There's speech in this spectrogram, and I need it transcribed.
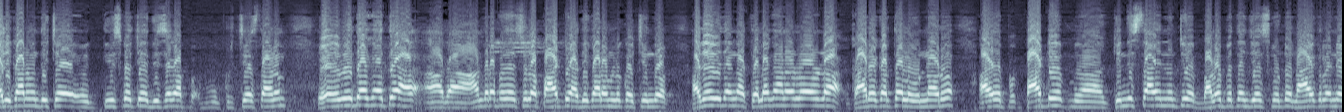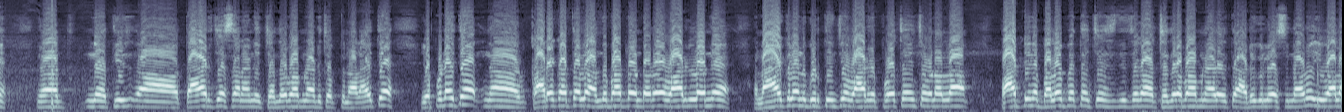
అధికారం తెచ్చే- తీసుకొచ్చే దిశగా కృషి చేస్తాను. ఏ విధంగా అయితే ఆంధ్రప్రదేశ్లో పార్టీ అధికారంలోకి వచ్చిందో అదే విధంగా తెలంగాణలో కార్యకర్తలు ఉన్నారు. అదే పార్టీ కింది స్థాయి నుంచి బలోపేతం చేసుకుంటూ నాయకులని తీ- తయారు చేస్తానని చంద్రబాబు నాయుడు చెప్తున్నారు. అయితే ఎప్పుడైతే కార్యకర్తలు అందుబాటులో ఉంటారో వారిలోనే నాయకులను గుర్తించి వారిని ప్రోత్సహించడం వల్ల పార్టీని బలోపేతం చేసే దిశగా చంద్రబాబు నాయుడు అయితే అడుగులు వేస్తున్నారు. ఇవాళ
